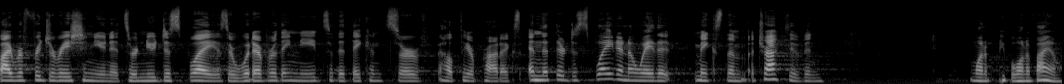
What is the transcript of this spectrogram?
buy refrigeration units or new displays or whatever they need so that they can serve healthier products and that they're displayed in a way that makes them attractive and want, people want to buy them.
